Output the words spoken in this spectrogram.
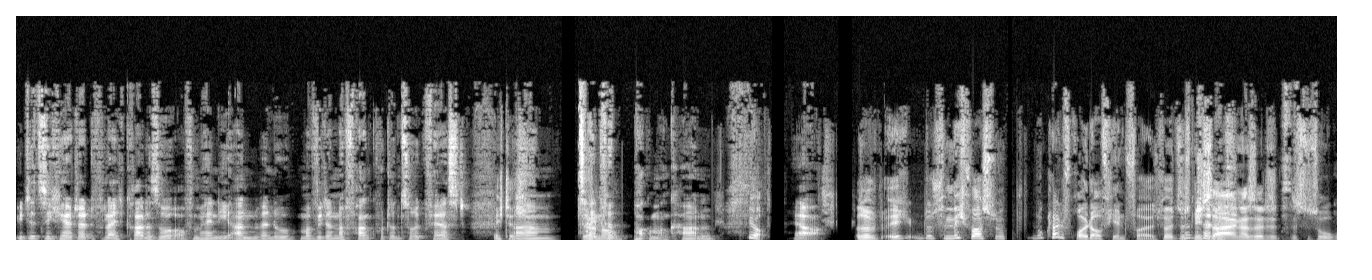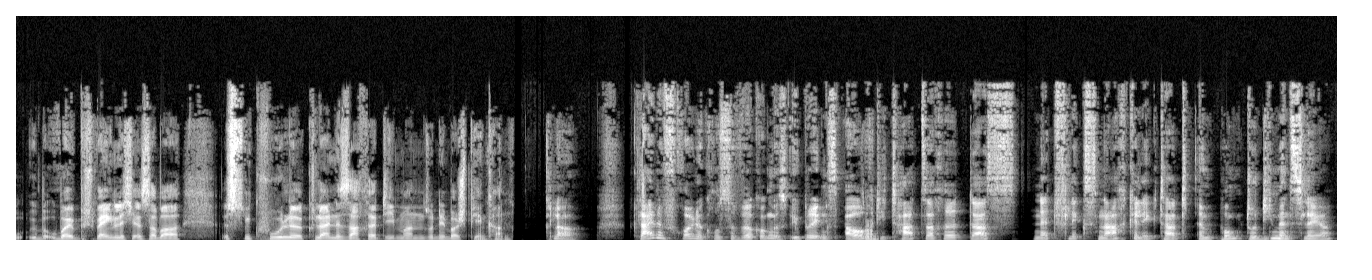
Bietet sich ja halt vielleicht gerade so auf dem Handy an, wenn du mal wieder nach Frankfurt und zurückfährst. Richtig. Ähm, Zeit Genau. für Pokémon-Karten. Ja. Ja. Also ich, das für mich war es eine kleine Freude auf jeden Fall. Ich würde es nicht sagen, also dass es so über, ist, aber ist eine coole kleine Sache, die man so nebenbei spielen kann. Klar. Kleine Freude, große Wirkung ist übrigens auch Ja. die Tatsache, dass Netflix nachgelegt hat im Punkto Demon Slayer.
